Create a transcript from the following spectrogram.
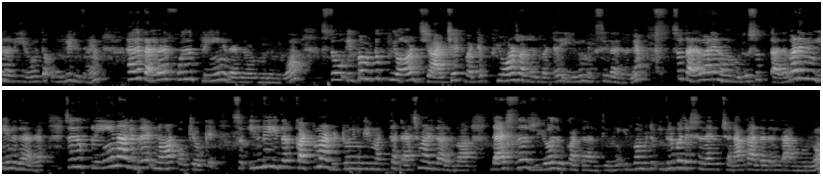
ಇದರಲ್ಲಿ ಇರುವಂಥ ಓನ್ಲಿ ಡಿಸೈನ್ ಹಾಗೆ ಕೆಳಗಡೆ ಫುಲ್ ಪ್ಲೇನ್ ಇದೆ ನೋಡ್ಬೋದು ನೀವು. ಸೊ ಇದು ಬಂದ್ಬಿಟ್ಟು ಪ್ಯೂರ್ ಜಾರ್ಜೆಟ್ ಬಟ್ಟೆ ಪ್ಯೂರ್ ಜಾರ್ಜೆಟ್ ಬಟ್ಟೆ, ಏನು ಮಿಕ್ಸ್ ಇಲ್ಲ ಇದರಲ್ಲಿ. ಸೊ ತಳಗಡೆ ನೋಡ್ಬೋದು. ಸೊ ತಳಗಡೆ ನಿಮ್ಗೆ ಏನಿದೆ ಅಂದರೆ ಸೊ ಇದು ಪ್ಲೇನ್ ಆಗಿದ್ರೆ ನಾಟ್ ಓಕೆ ಓಕೆ ಸೊ ಇಲ್ಲಿ ಈ ಥರ ಕಟ್ ಮಾಡಿಬಿಟ್ಟು ನಿಮಗೆ ಮತ್ತೆ ಅಟ್ಯಾಚ್ ಮಾಡಿದಾರಲ್ವಾ ದ್ಯಾಟ್ಸ್ ದ ರಿಯಲ್ ಲುಕ್ ಅಂತ ಅಂತೀನಿ. ಇದು ಬಂದ್ಬಿಟ್ಟು ಇದ್ರ ಬಜೆಟ್ ಚೆನ್ನಾಗಿ ಚೆನ್ನಾಗಿ ಕಾಣ್ತದೆ ಅಂತ ಅನ್ಬೋದು.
